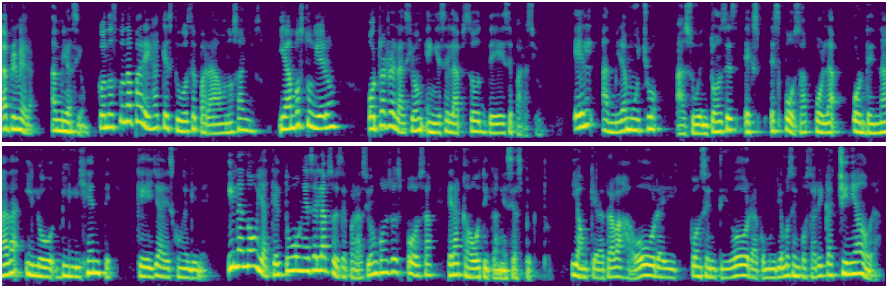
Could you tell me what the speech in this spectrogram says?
la primera, admiración. Conozco una pareja que estuvo separada unos años y ambos tuvieron otra relación en ese lapso de separación. Él admira mucho a su entonces ex esposa por la ordenada y lo diligente que ella es con el dinero. Y la novia que él tuvo en ese lapso de separación con su esposa era caótica en ese aspecto. Y aunque era trabajadora y consentidora, como diríamos en Costa Rica, chineadora,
